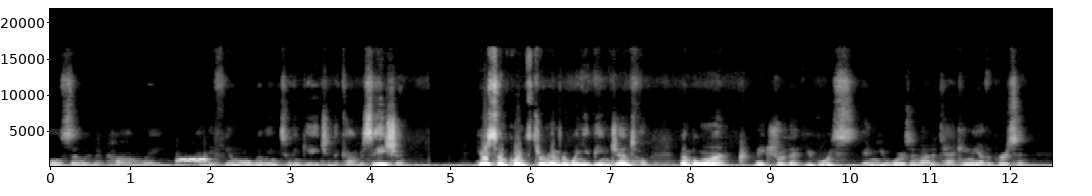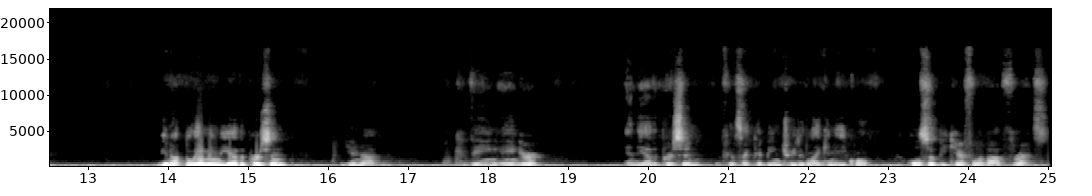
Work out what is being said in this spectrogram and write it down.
also in a calm way, and they feel more willing to engage in the conversation. Here's some points to remember when you're being gentle. Number one, make sure that your voice and your words are not attacking the other person. You're not blaming the other person. You're not conveying anger, and the other person feels like they're being treated like an equal. Also, be careful about threats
